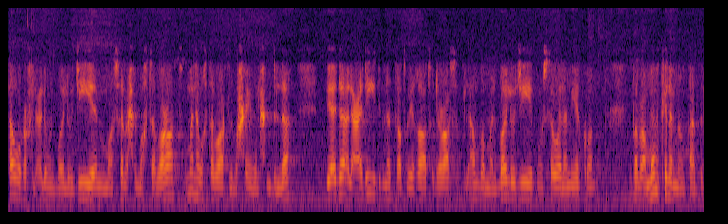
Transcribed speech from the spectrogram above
ثورة في العلوم البيولوجية مما سمح المختبرات ومنها مختبرات البحرين والحمد لله بأداء العديد من التطبيقات ودراسة الأنظمة البيولوجية بمستوى لم يكن طبعا ممكنا من قبل.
